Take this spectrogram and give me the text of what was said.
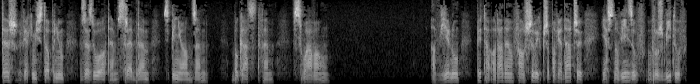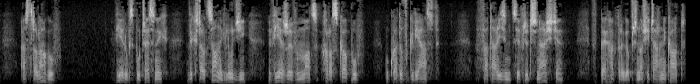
też w jakimś stopniu ze złotem, srebrem, z pieniądzem, bogactwem, sławą. A wielu pyta o radę fałszywych przepowiadaczy, jasnowidzów, wróżbitów, astrologów. Wielu współczesnych wykształconych ludzi wierzy w moc horoskopów, układów gwiazd, w fatalizm cyfry 13, w pecha, którego przynosi czarny kot.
